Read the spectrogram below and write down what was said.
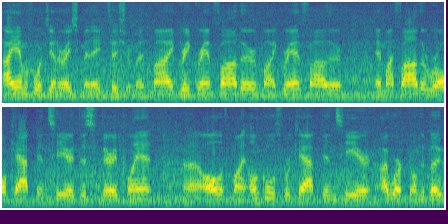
I am a fourth generation Menhaden fisherman. My great grandfather, my grandfather, and my father were all captains here at this very plant. Uh, all of my uncles were captains here. I worked on the boat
